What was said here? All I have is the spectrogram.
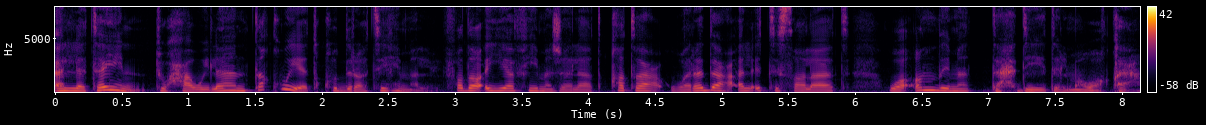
اللتين تحاولان تقوية قدراتهما الفضائية في مجالات قطع وردع الاتصالات وأنظمة تحديد المواقع.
